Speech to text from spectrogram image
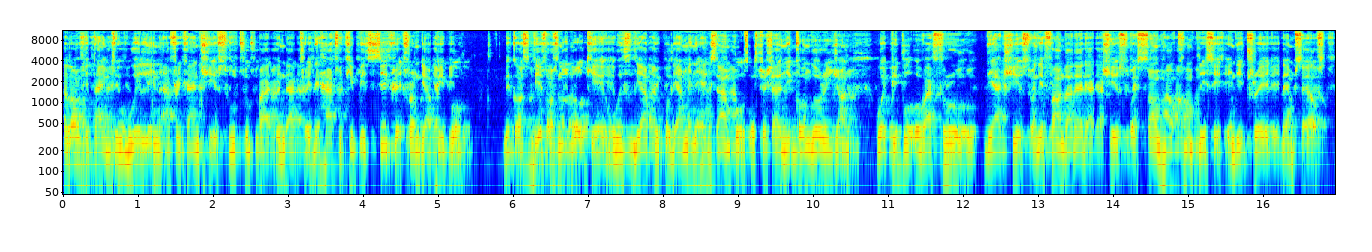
a lot of the times the willing African chiefs who took part in that trade, they had to keep it secret from their people because this was not okay with their people. There are many examples, especially in the Congo region, where people overthrew their chiefs when they found out that their chiefs were somehow complicit in the trade themselves.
